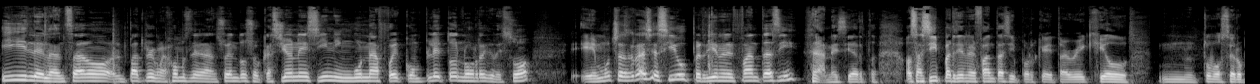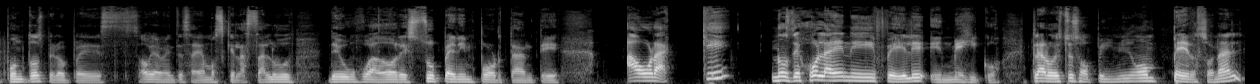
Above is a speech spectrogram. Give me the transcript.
Y le lanzaron, Patrick Mahomes le lanzó en dos ocasiones y ninguna fue completo, no regresó. Eh, muchas gracias, Hill. Perdí en el fantasy. Ah, no es cierto. O sea, sí perdí en el fantasy porque Tyreek Hill mm, tuvo cero puntos, pero pues obviamente sabemos que la salud de un jugador es súper importante. Ahora, ¿qué nos dejó la NFL en México. Claro, esto es opinión personal.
